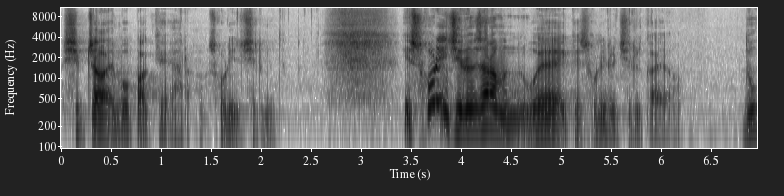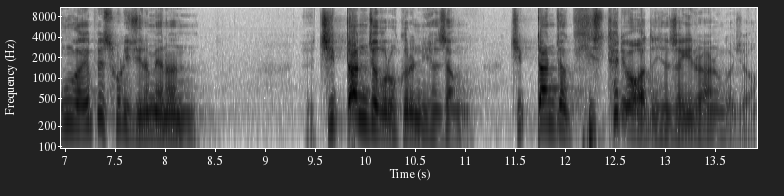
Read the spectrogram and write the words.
십자가에 못 박게 하라 소리 지릅니다. 이 소리 지르는 사람은 왜 이렇게 소리를 지를까요? 누군가 옆에 소리 지르면은 집단적으로 그런 현상, 집단적 히스테리와 같은 현상이 일어나는 거죠.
